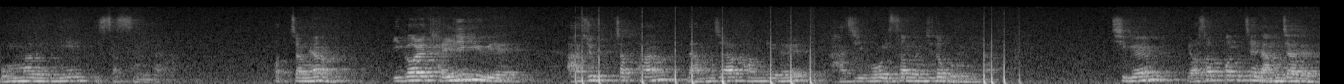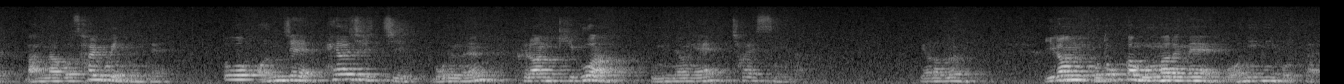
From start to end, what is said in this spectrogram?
목마름이 있었습니다. 어쩌면 이걸 달리기 위해 아주 복잡한 남자 관계를 가지고 있었는지도 모릅니다. 지금 여섯 번째 남자를 만나고 살고 있는데 또 언제 헤어질지 모르는 그런 기구한 운명에 처했습니다. 여러분, 이런 고독과 목마름의 원인이 뭘까요?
